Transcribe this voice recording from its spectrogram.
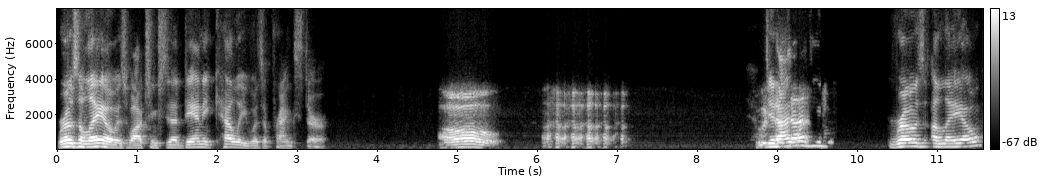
Rosaleo is watching. She said Danny Kelly was a prankster. Oh. Did I Rose Aleo?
